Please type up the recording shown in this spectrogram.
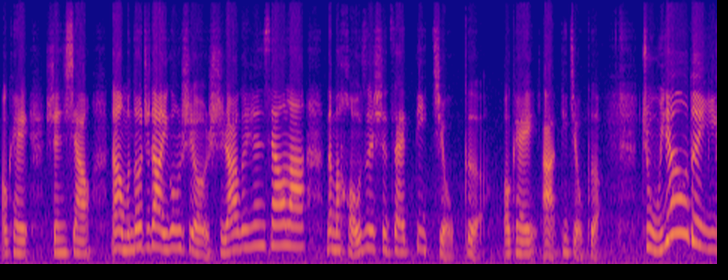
，OK 生肖。那我们都知道一共是有十二个生肖啦，那么猴子是在第九个。OK 啊，第九个主要的一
